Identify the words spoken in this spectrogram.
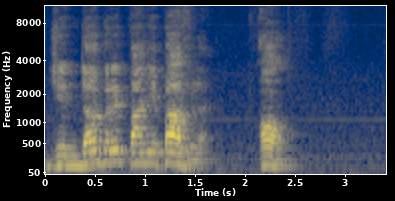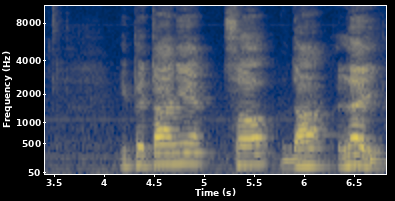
Dzień dobry, panie Pawle. O. I pytanie, co dalej?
